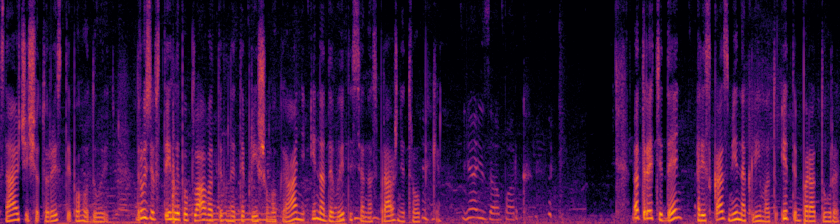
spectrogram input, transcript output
знаючи, що туристи погодують. Друзі встигли поплавати в найтеплішому океані і надивитися на справжні тропіки. Я і зоопарк. На третій день різка зміна клімату і температури,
